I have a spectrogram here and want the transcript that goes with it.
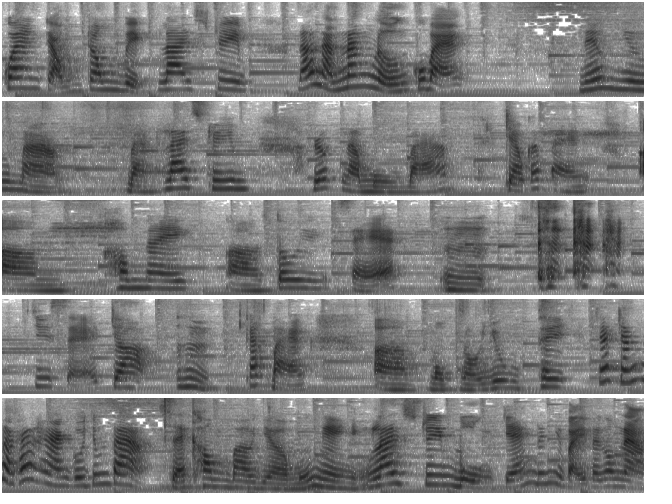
quan trọng trong việc livestream đó là năng lượng của bạn. Nếu như mà bạn livestream rất là buồn bã chào các bạn. Um, hôm nay uh, tôi sẽ um, chia sẻ cho um, các bạn uh, một nội dung. Thì chắc chắn là khách hàng của chúng ta sẽ không bao giờ muốn nghe những livestream buồn chán đến như vậy phải không nào?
